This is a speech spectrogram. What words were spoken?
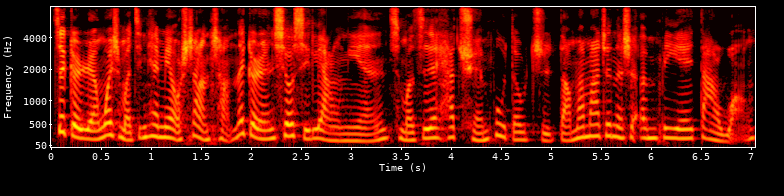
这个人为什么今天没有上场，那个人休息两年什么之类，他全部都知道。妈妈真的是 NBA 大王。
